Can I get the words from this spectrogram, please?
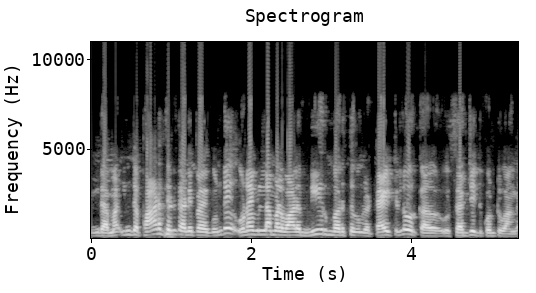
இந்த ம- இந்த பாடத்திட்டத்தை அடிப்படை கொண்டு உணவில்லாமல் வாழும் நீர் மருத்துவங்க டைட்டில் ஒரு சப்ஜெக்ட் கொண்டு வாங்க.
